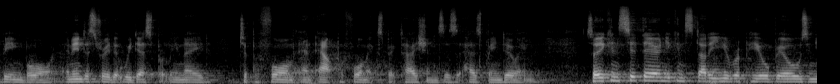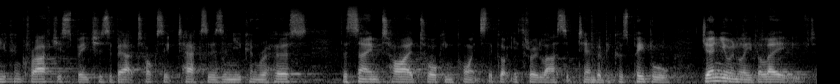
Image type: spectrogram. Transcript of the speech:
being born, an industry that we desperately need to perform and outperform expectations as it has been doing. So you can sit there and you can study your repeal bills and you can craft your speeches about toxic taxes and you can rehearse the same tired talking points that got you through last September because people genuinely believed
